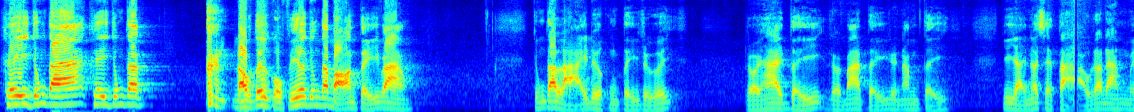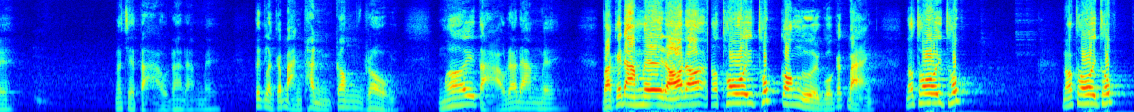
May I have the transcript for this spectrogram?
khi chúng ta, khi chúng ta đầu tư cổ phiếu, chúng ta bỏ 1 tỷ vào. Chúng ta lại được 1 tỷ rưỡi, rồi 2 tỷ, rồi 3 tỷ, rồi 5 tỷ. Như vậy nó sẽ tạo ra đam mê. Nó sẽ tạo ra đam mê. Tức là các bạn thành công rồi mới tạo ra đam mê. Và cái đam mê đó đó, nó thôi thúc con người của các bạn. Nó thôi thúc, nó thôi thúc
